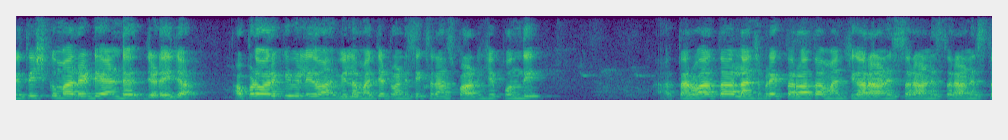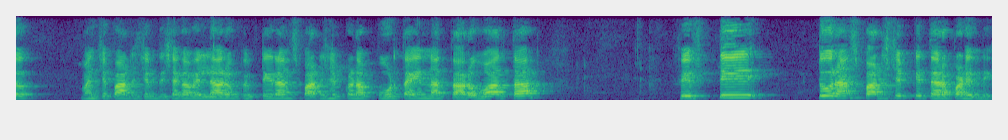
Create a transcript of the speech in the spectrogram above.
Nitish Kumar Reddy and Jadeja. అప్పటి వరకు వీళ్ళ వీళ్ళ మధ్య ట్వంటీ సిక్స్ రన్స్ పార్ట్నర్షిప్ ఉంది. తర్వాత లంచ్ బ్రేక్ తర్వాత మంచిగా రాణిస్తూ రాణిస్తూ రాణిస్తూ మంచి పార్ట్నర్షిప్ దిశగా వెళ్ళారు. ఫిఫ్టీ రన్స్ పార్ట్నర్షిప్ కూడా పూర్తయిన తర్వాత ఫిఫ్టీ టూ రన్స్ పార్ట్నర్షిప్కి తెరపడింది.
